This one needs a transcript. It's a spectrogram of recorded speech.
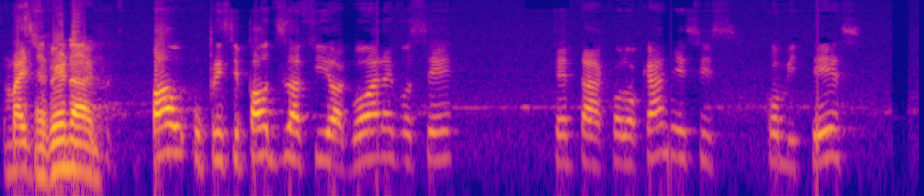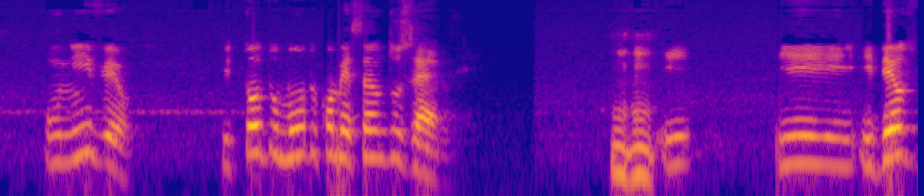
Mas é verdade. O principal, o principal desafio agora é você tentar colocar nesses comitês um nível de todo mundo começando do zero. Uhum. E, e, e, Deus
